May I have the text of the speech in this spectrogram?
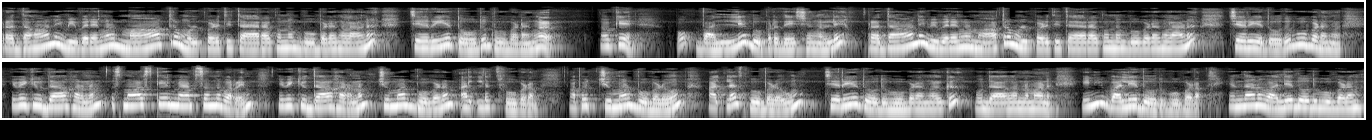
പ്രധാന വിവരങ്ങൾ മാത്രം ഉൾപ്പെടുത്തി തയ്യാറാക്കുന്ന ഭൂപടങ്ങളാണ് ചെറിയ തോത് ഭൂപടങ്ങൾ. ഓക്കെ? അപ്പോൾ വലിയ ഭൂപ്രദേശങ്ങളിലെ പ്രധാന വിവരങ്ങൾ മാത്രം ഉൾപ്പെടുത്തി തയ്യാറാക്കുന്ന ഭൂപടങ്ങളാണ് ചെറിയ തോത് ഭൂപടങ്ങൾ. ഇവയ്ക്ക് ഉദാഹരണം സ്മാൾ സ്കെയിൽ മാപ്സ് എന്ന് പറയും. ഇവയ്ക്ക് ഉദാഹരണം ചുമർ ഭൂപടം അറ്റ്ലസ് ഭൂപടം. അപ്പോൾ ചുമർ ഭൂപടവും അറ്റ്ലസ് ഭൂപടവും ചെറിയ തോത് ഭൂപടങ്ങൾക്ക് ഉദാഹരണമാണ്. ഇനി വലിയ തോത് ഭൂപടം. എന്താണ് വലിയ തോത് ഭൂപടം?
